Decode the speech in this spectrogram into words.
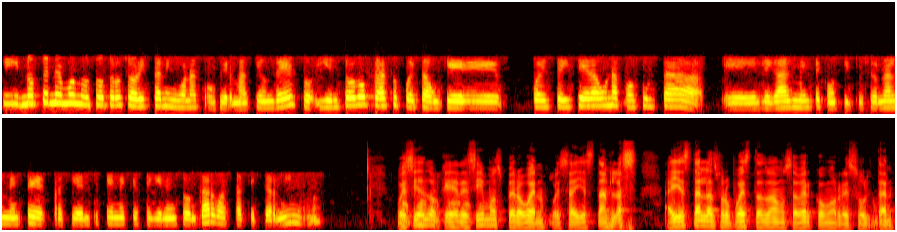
Sí, no tenemos nosotros ahorita ninguna confirmación de eso y en todo caso, pues aunque pues se hiciera una consulta eh, legalmente, constitucionalmente, el presidente tiene que seguir en su encargo hasta que termine, ¿no? Pues sí es lo que decimos, pero bueno, pues ahí están las, ahí están las propuestas, vamos a ver cómo resultan.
